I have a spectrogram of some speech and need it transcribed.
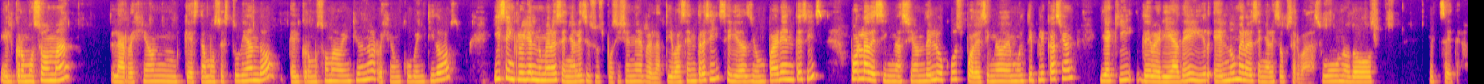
El cromosoma, la región que estamos estudiando, el cromosoma 21, región Q22, y se incluye el número de señales y sus posiciones relativas entre sí, seguidas de un paréntesis, por la designación de lucus, por el signo de multiplicación, y aquí debería de ir el número de señales observadas, 1, 2, etcétera.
